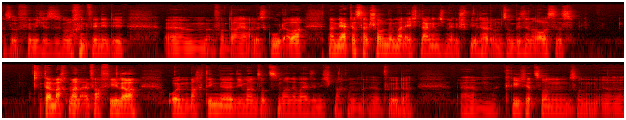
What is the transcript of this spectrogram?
Also für mich ist es immer noch Infinity. Ähm, von daher alles gut. Aber man merkt das halt schon, wenn man echt lange nicht mehr gespielt hat und so ein bisschen raus ist, dann macht man einfach Fehler und macht Dinge, die man sonst normalerweise nicht machen äh, würde. Ähm, Kriege ich jetzt so einen so äh,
